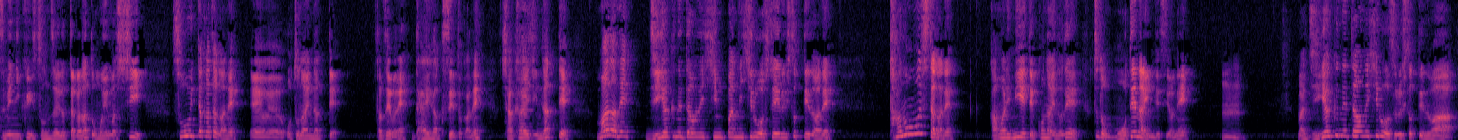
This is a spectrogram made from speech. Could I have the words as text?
集めにくい存在だったかなと思いますしそういった方がね、えー大人になって例えばね大学生とかね社会人になってまだね自虐ネタをね頻繁に披露している人っていうのはね頼もしさがねあまり見えてこないのでちょっとモテないんですよね。うん。まあ自虐ネタをね披露する人っていうのは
